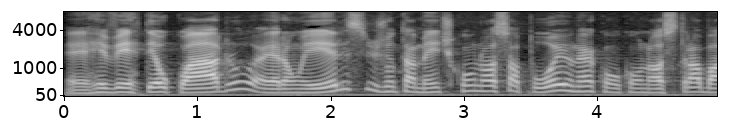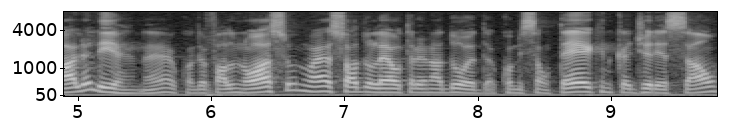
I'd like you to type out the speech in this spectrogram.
é, reverter o quadro eram eles, juntamente com o nosso apoio, né, com, com o nosso trabalho ali. Né? Quando eu falo nosso, não é só do Léo, treinador, da comissão técnica, direção.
